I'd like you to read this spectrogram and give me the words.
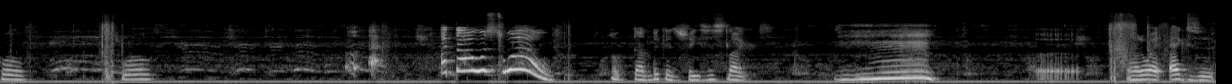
Twelve. Twelve. I, thought it was twelve. Oh God, look at his face. It's like. Mm, uh, how do I exit?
